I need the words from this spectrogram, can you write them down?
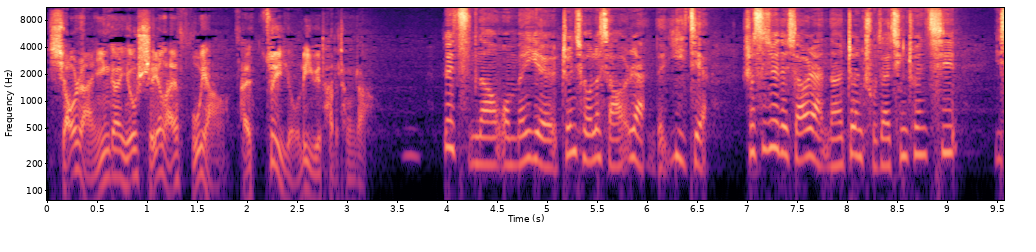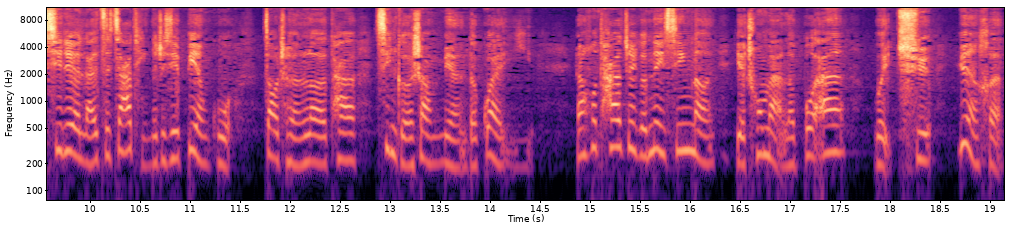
小冉应该由谁来抚养，才最有利于他的成长？对此呢，我们也征求了小冉的意见。十四岁的小冉呢，正处在青春期，一系列来自家庭的这些变故，造成了他性格上面的怪异。然后他这个内心呢，也充满了不安、委屈、怨恨。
